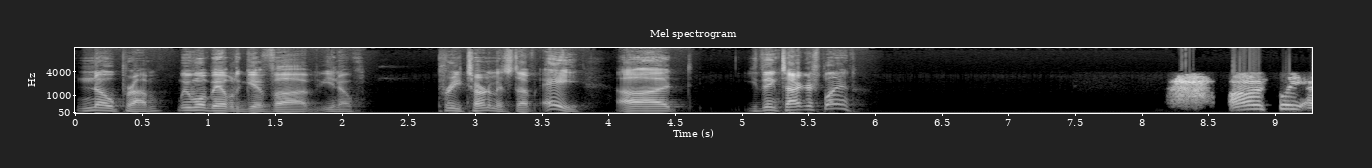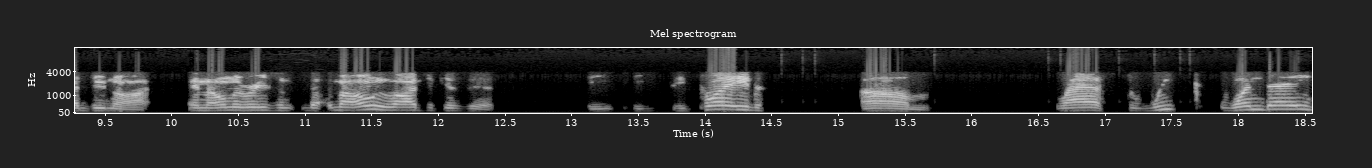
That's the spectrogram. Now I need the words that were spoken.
No problem. We won't be able to give uh, you know pre tournament stuff. Hey, uh, you think Tiger's playing? Honestly, I do not. And the only reason, my only logic is this: he he, he played um, last week one day,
